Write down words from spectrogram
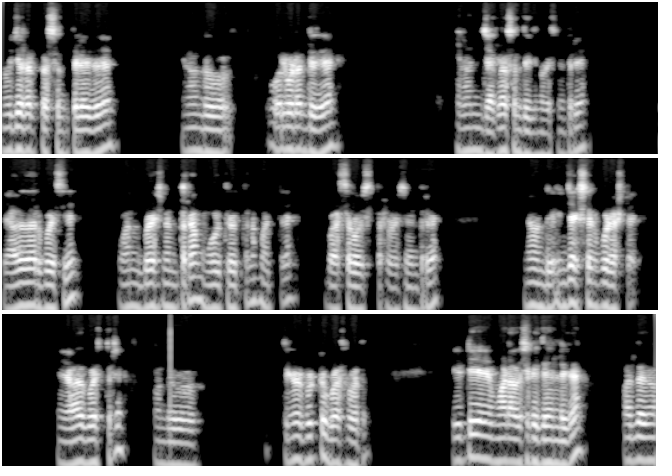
ನ್ಯೂಜೆಡರ್ ಪ್ಲಸ್ ಅಂತ ಇದೆ ಇನ್ನೊಂದು ಓಲ್ವುಡ್ ಅಂತಿದೆ ಇನ್ನೊಂದು ಜಗ್ಲಾಸ್ ಅಂತ ಇದೆ ನೋಡಿ ಸ್ನೇಹಿತರೆ. ಯಾವುದಾದ್ರು ಬಳಸಿ, ಒಂದು ಬಳಸಿದ ನಂತರ ಮೂರು ತಿಂಗಳ ತನಕ ಮತ್ತೆ ಬಳಸಗೊಳಿಸ್ತಾರೆ ನೋಡಿ ಸ್ನೇಹಿತರೆ. ಇನ್ನೊಂದು ಇಂಜೆಕ್ಷನ್ ಕೂಡ ಅಷ್ಟೇ. ಯಾವ್ದು ಬಳಸ್ತೀರಿ? ಒಂದು ತಿಂಗಳು ಬಿಟ್ಟು ಬಳಸ್ಬೋದು. ಇ ಟಿ ಮಾಡೋ ಅವಶ್ಯಕತೆ ಏನಿಲ್ಲ ಮೊದಲು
